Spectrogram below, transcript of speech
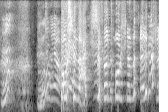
嗯很重要。都是男生，都是男生。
